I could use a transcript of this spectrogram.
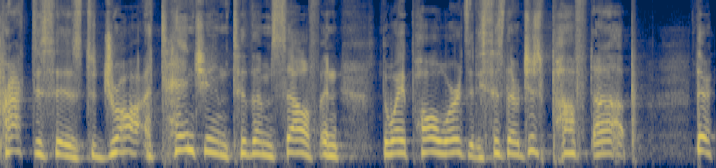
practices to draw attention to themselves. And the way Paul words it, he says they're just puffed up. They're,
